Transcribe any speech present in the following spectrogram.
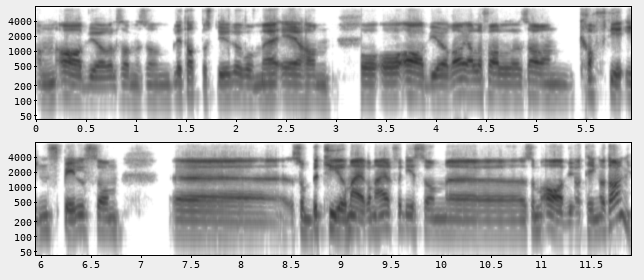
Avgjørelsene som blir tatt på styrerommet, er han å, å avgjøre. I alle fall så har han kraftige innspill som, eh, som betyr mer og mer for de som, eh, som avgjør ting og tang.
